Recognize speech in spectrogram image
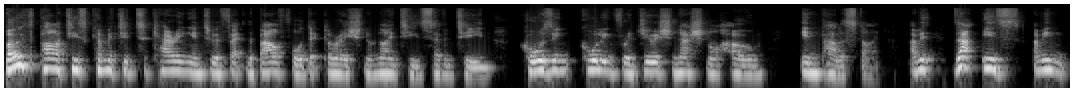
both parties committed to carrying into effect the Balfour Declaration of 1917, causing, calling for a Jewish national home in Palestine. I mean, that is, I mean,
